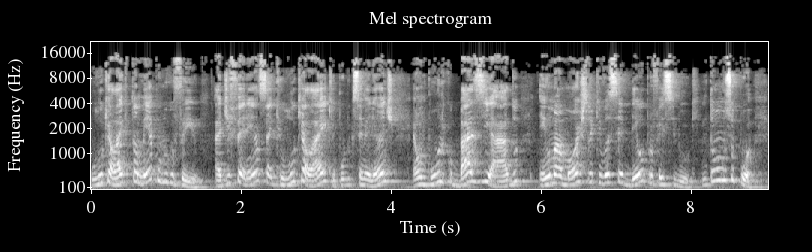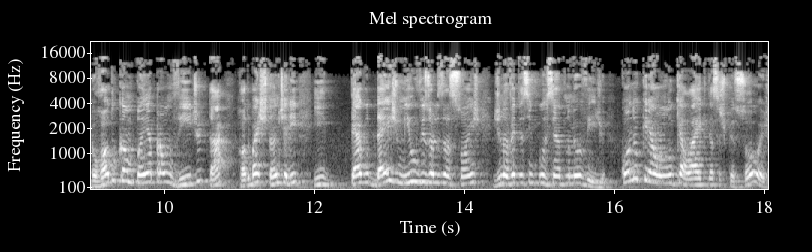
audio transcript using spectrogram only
o lookalike também é público frio. A diferença é que o lookalike, o público semelhante, é um público baseado em uma amostra que você deu para o Facebook. Então vamos supor, eu rodo campanha para um vídeo, tá? Rodo bastante ali e pego 10 mil visualizações de 95% no meu vídeo. Quando eu criar um lookalike dessas pessoas,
